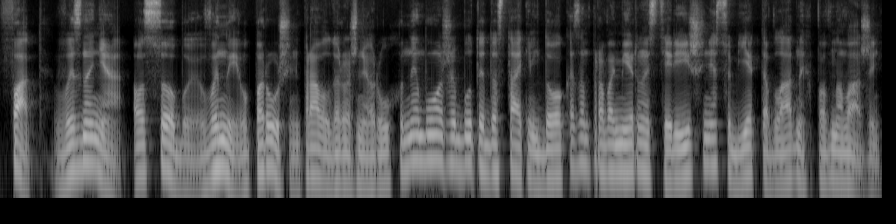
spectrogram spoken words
Факт визнання особою вини у порушень правил дорожнього руху не може бути достатнім доказом правомірності рішення суб'єкта владних повноважень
